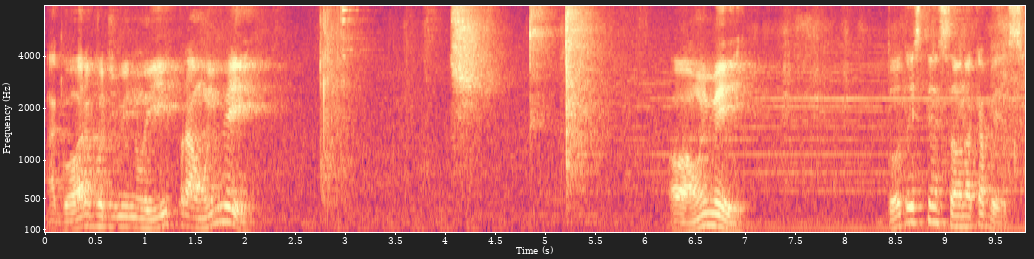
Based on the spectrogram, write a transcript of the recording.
Agora vou diminuir para 1,5. Ó, 1,5. Toda a extensão da cabeça.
